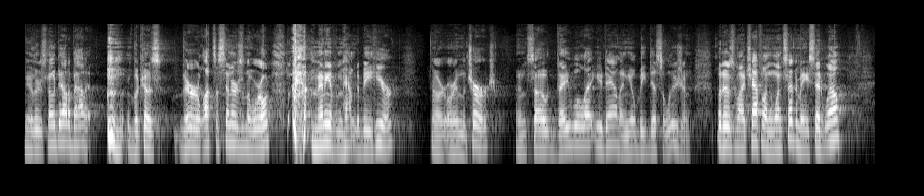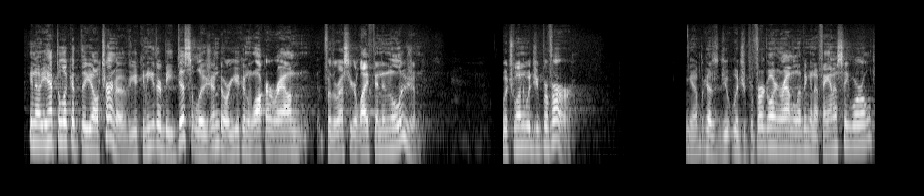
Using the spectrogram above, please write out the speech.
You know, there's no doubt about it because there are lots of sinners in the world. Many of them happen to be here or, or in the church. And so they will let you down and you'll be disillusioned. But as my chaplain once said to me, he said, Well, you know, you have to look at the alternative. You can either be disillusioned or you can walk around for the rest of your life in an illusion. Which one would you prefer? You know, because would you prefer going around living in a fantasy world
